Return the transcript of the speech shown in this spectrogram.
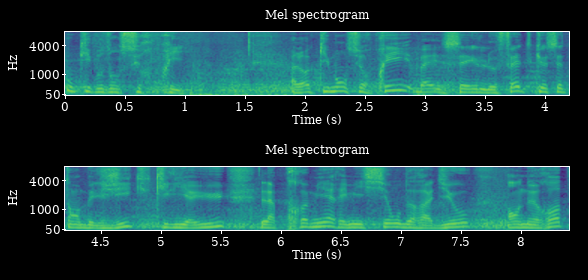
ou qui vous ont surpris? Alors qui m'ont surpris, ben, c'est le fait que c'est en Belgique qu'il y a eu la première émission de radio en Europe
